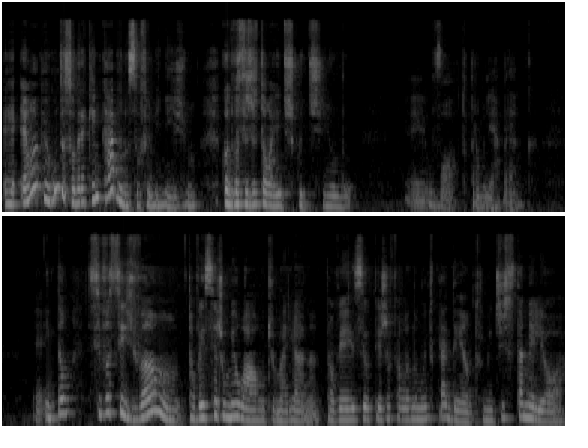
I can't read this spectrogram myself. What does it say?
é, é uma pergunta sobre a quem cabe no seu feminismo, quando vocês estão aí discutindo é, o voto para a mulher branca. É, então, se vocês vão, talvez seja o meu áudio, Mariana, talvez eu esteja falando muito para dentro, me diz se está melhor,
